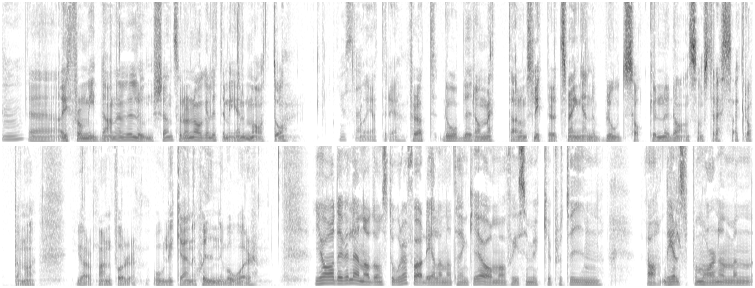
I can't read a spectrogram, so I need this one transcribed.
mm. eh, ifrån middagen eller lunchen, så de lagar lite mer mat då. Och äter det. För att då blir de mätta, de slipper ett svängande blodsocker under dagen som stressar kroppen och gör att man får olika energinivåer. Ja, det är väl en av de stora fördelarna tänker jag om man får i sig mycket protein ja, dels på morgonen men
